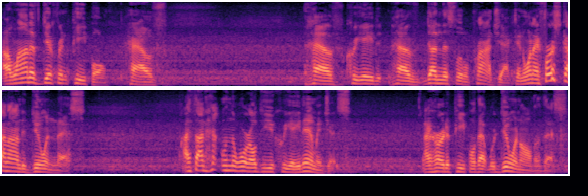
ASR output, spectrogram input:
a lot of different people have have created have done this little project. And when i first got on to doing this i thought how in the world do you create images? I heard of people that were doing all of this.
